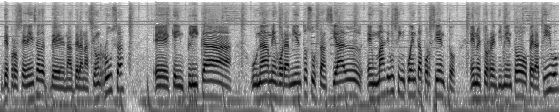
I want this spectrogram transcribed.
de procedencia de, la nación rusa eh, que implica un mejoramiento sustancial en más de un 50% en nuestro rendimiento operativo.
